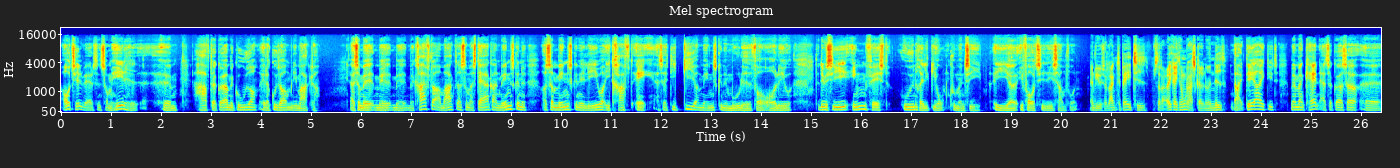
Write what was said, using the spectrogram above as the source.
og tilværelsen som helhed øh, haft at gøre med guder eller guddommelige magter. Altså med, med, med, med kræfter og magter, som er stærkere end menneskene, og som menneskene lever i kraft af. Altså de giver menneskene mulighed for at overleve. Så det vil sige, ingen fest uden religion, kunne man sige, i, uh, i fortidige samfund. Men vi er jo så langt tilbage i tid, så der er jo ikke rigtig nogen, der har skrevet noget ned. Nej, det er rigtigt, men man kan altså gøre sig øh,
